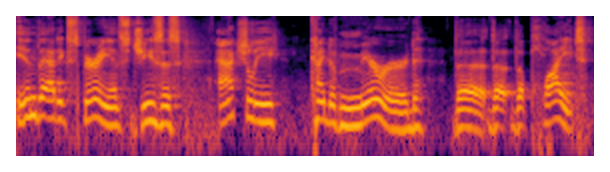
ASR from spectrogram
In that experience, Jesus actually kind of mirrored the, the, the plight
